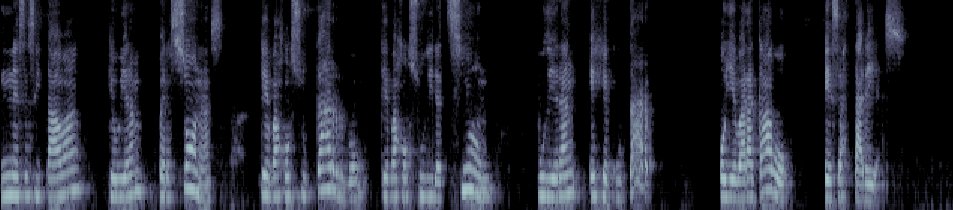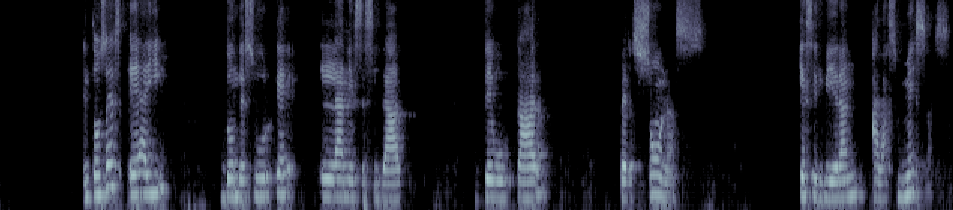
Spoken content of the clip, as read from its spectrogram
necesitaban que hubieran personas que bajo su cargo, que bajo su dirección pudieran ejecutar o llevar a cabo esas tareas. Entonces, es ahí donde surge la necesidad de buscar personas que sirvieran a las mesas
